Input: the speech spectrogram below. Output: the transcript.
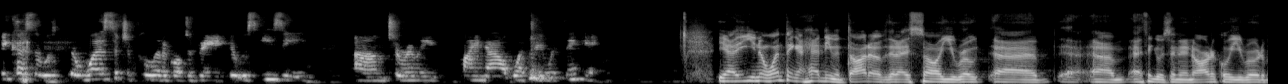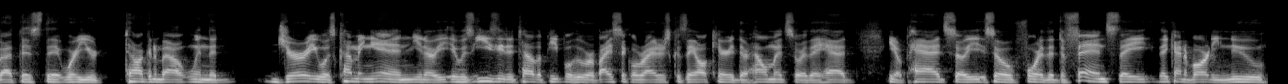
because there was there was such a political debate, it was easy um, to really find out what they were thinking. Yeah, you know, one thing I hadn't even thought of that I saw you wrote. Uh, um, I think it was in an article you wrote about this that where you're talking about when the jury was coming in, you know, it was easy to tell the people who were bicycle riders because they all carried their helmets or they had, you know, pads. So, so for the defense, they they kind of already knew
